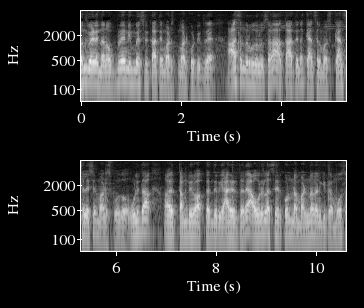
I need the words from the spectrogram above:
ಒಂದು ವೇಳೆ ನಾನೊಬ್ಬನೇ ನಿಮ್ಮ ಹೆಸರು ಖಾತೆ ಮಾಡಿಸ್, ಮಾಡಿಕೊಟ್ಟಿದ್ರೆ ಆ ಸಂದರ್ಭದಲ್ಲೂ ಸಹ ಆ ಖಾತೆನ ಕ್ಯಾನ್ಸಲ್ ಮಾಡಿಸ್ ಕ್ಯಾನ್ಸಲೇಷನ್ ಮಾಡಿಸ್ಬೋದು. ಉಳಿದ ತಮ್ಮದಿರೋ ಅಕ್ಕಂದಿರು ಯಾರು ಇರ್ತಾರೆ ಅವರೆಲ್ಲ ಸೇರಿಕೊಂಡು ನಮ್ಮ ಅಣ್ಣ ನನಗೆ ಈ ಮೋಸ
